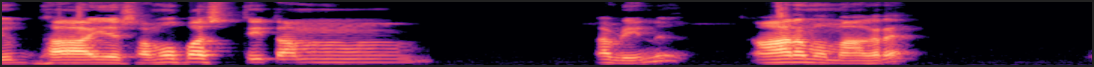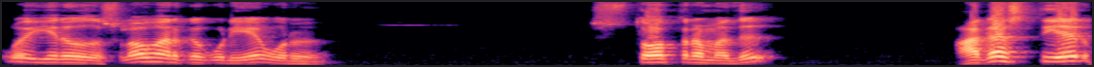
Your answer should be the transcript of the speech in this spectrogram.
யுத்தாய சமுபஸ்திதம். அப்படின்னு ஆரம்பமாகிற ஒரு இருபது ஸ்லோகம் இருக்கக்கூடிய ஒரு ஸ்தோத்திரம் அது. அகஸ்தியர்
